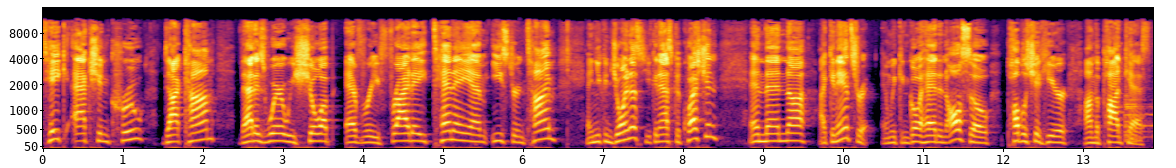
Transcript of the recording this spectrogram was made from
takeactioncrew.com. That is where we show up every Friday, 10 a.m. Eastern Time. And you can join us. You can ask a question, and then uh, I can answer it. And we can go ahead and also publish it here on the podcast.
